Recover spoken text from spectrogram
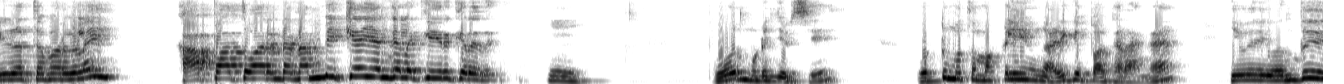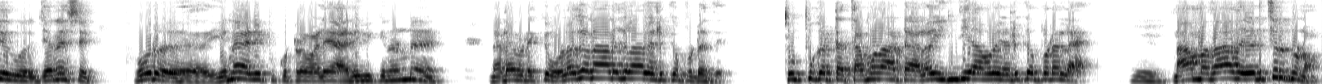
ஈழத்தமிழர்களை காப்பாற்றுவார் என்ற நம்பிக்கை எங்களுக்கு இருக்கிறது. போர் முடிஞ்சிடுச்சு. ஒட்டுமொத்த மக்களையும் இவங்க அழிக்க பார்க்கறாங்க. இவரை வந்து ஒரு ஜெனசைட் போர் இன அழிப்பு குற்றவாளியை அறிவிக்கணும்னு நடவடிக்கை உலக நாடுகளால் எடுக்கப்பட்டது. துப்புக்கட்ட தமிழ்நாட்டாலோ இந்தியாவிலோ எடுக்கப்படலை. நாம தான் அதை எடுத்திருக்கணும்.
